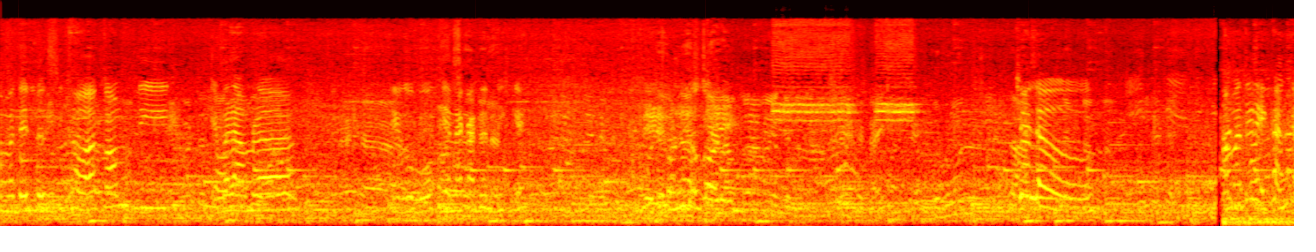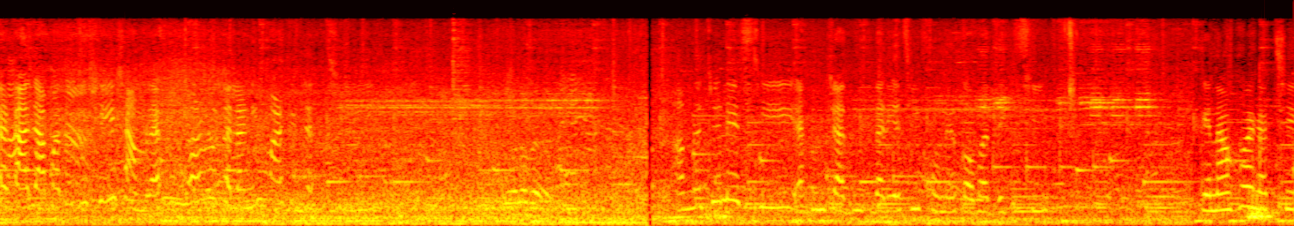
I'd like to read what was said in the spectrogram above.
আমাদের লস্যি খাওয়া কমপ্লিট। এবার আমরা এগোবো কেনাকাটার দিকে। গরম। চলো। আমাদের এখানকার কাজ আপাতত শেষ, আমরা এখন ধর্মতলা নিউ মার্কেট যাচ্ছি। আমরা চলে এসেছি। এখন চাঁদনিতে দাঁড়িয়ে আছি ফোনের কভার দেখছি। কেনা হয়ে গেছে।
